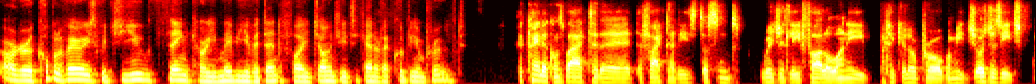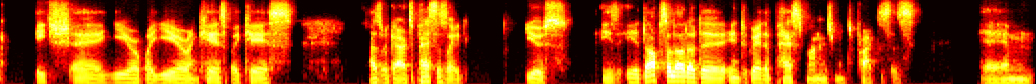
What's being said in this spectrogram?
are there a couple of areas which you think, or you maybe you've identified jointly together that could be improved? It kind of comes back to the the fact that he doesn't rigidly follow any particular program. He judges each each uh, year by year and case by case as regards pesticide use. He's, he adopts a lot of the integrated pest management practices. Um,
